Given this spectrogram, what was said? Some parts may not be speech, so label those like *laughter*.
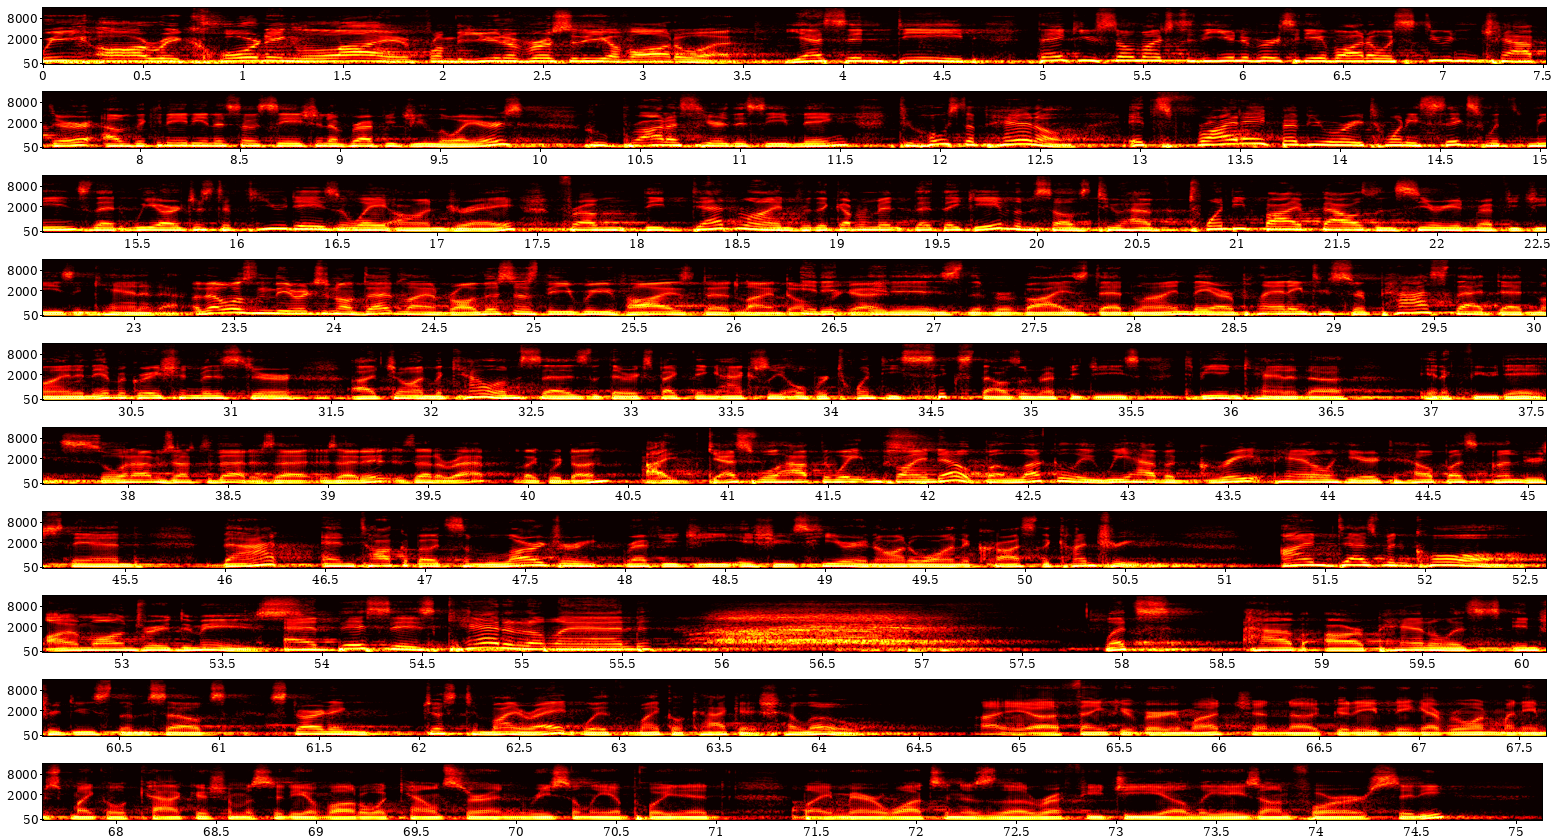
We are recording live from the University of Ottawa. Yes, indeed. Thank you so much to the University of Ottawa student chapter of the Canadian Association of Refugee Lawyers who brought us here this evening to host a panel. It's Friday, February 26th, which means that we are just a few days away, Andray, from the deadline for the government that they gave themselves to have 25,000 Syrian refugees in Canada. Oh, that wasn't the original deadline, bro. This is the revised deadline, don't It, forget. it is the revised deadline. They are planning to surpass that deadline, and Immigration Minister uh, John McCallum says that they're expecting actually over 26,000 refugees to be in Canada in a few days. So what happens after that? Is that is that it? Is that a wrap? Like we're done? I guess we'll have to wait and find out. But luckily, we have a great panel here to help us understand that and talk about some larger refugee issues here in Ottawa and across the country. I'm Desmond Cole, I'm Andray Domise. and this is Canadaland. Let's have our panelists introduce themselves, starting just to my right with Michael Qaqish. Hello. Hi, uh, thank you very much, and uh, good evening, everyone. My name is Michael Qaqish. I'm a City of Ottawa councillor and recently appointed by Mayor Watson as the refugee uh, liaison for our city.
